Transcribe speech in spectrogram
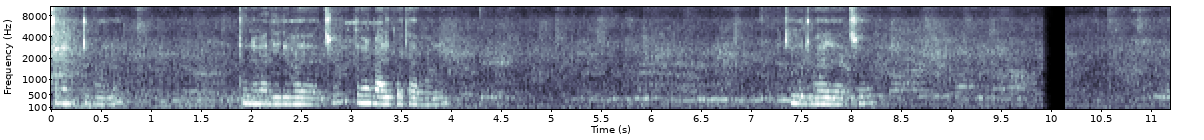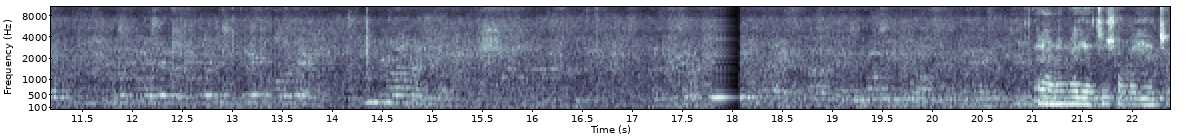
না, একটু বলো। পূর্ণিমা দিদি ভাই আছো? তোমার বাড়ি কোথায় বলো? কিউট ভাই আছো? রানা ভাই আছো? সবাই আছো?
